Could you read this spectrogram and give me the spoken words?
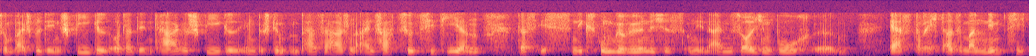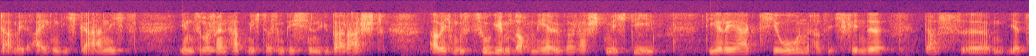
zum Beispiel den Spiegel oder den Tagesspiegel in bestimmten Passagen einfach zu zitieren. Das ist nichts Ungewöhnliches und in einem solchen Buch ähm, erst recht. Also man nimmt sich damit eigentlich gar nichts. Insofern hat mich das ein bisschen überrascht. Aber ich muss zugeben, noch mehr überrascht mich die die Reaktion. Also ich finde, dass äh, jetzt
